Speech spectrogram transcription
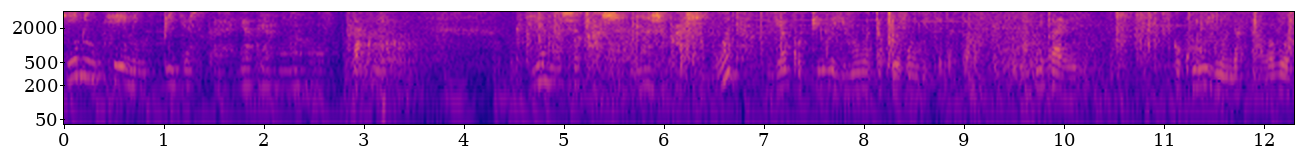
Темень, темень питерская. Я прям не могу. Так, где наша каша? Наша каша вот. Я купила ему вот такой. Ой, нет, я достала. Неправильно. Кукурузную достала. Вот.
